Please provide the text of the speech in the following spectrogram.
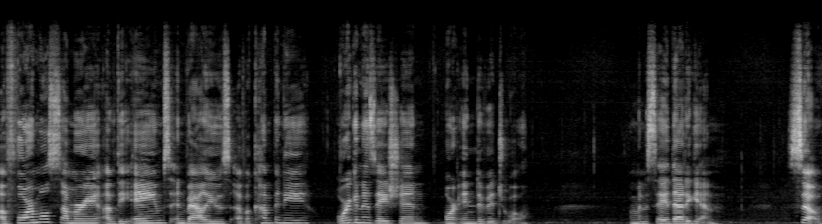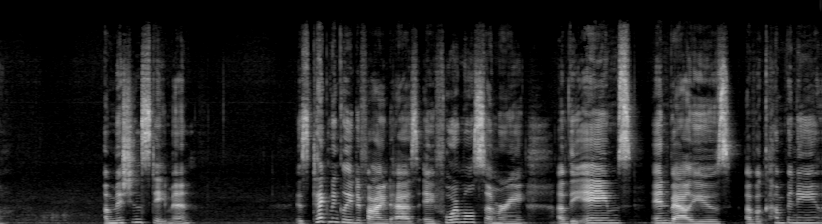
a formal summary of the aims and values of a company, organization, or individual. I'm going to say that again. So, a mission statement is technically defined as a formal summary of the aims and values of a company,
